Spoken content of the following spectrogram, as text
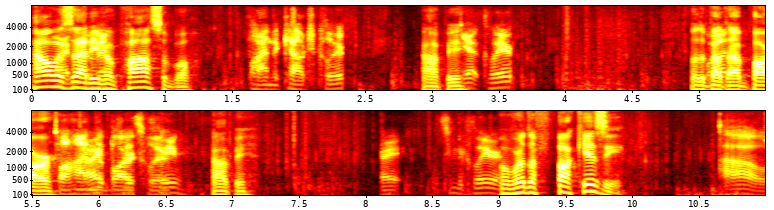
How is Alright, that moving. even possible? Behind the couch clear. Copy. Yeah, clear. What about What? that bar? Behind All the bar it's clear. Copy. Alright, it's gonna be clear. Well, where the fuck is he? Ow.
